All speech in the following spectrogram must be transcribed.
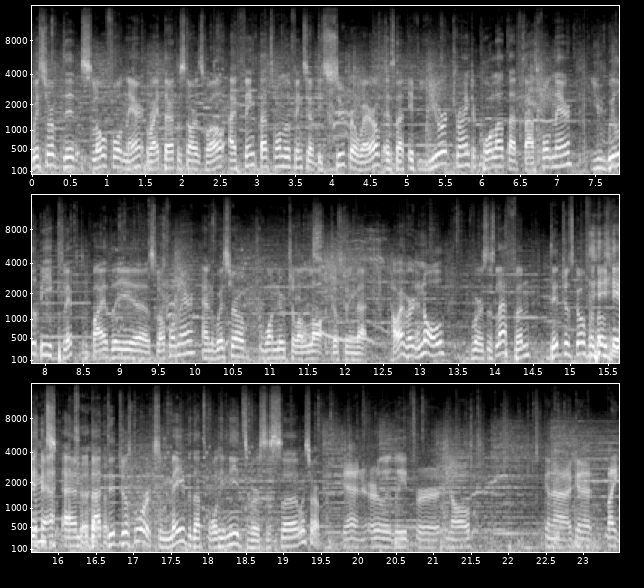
Wizard did slow fall nair right there at the start as well. I think that's one of the things you have to be super aware of is that if you're trying to call out that fast fall nair, you will be clipped by the uh, slow fall nair, and Wizard won neutral a lot just doing that. However, Null versus Leffen did just go for those Yeah. and that did just work. So maybe that's all he needs versus uh, Wizard. Yeah, an early lead for Null. Gonna, gonna like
